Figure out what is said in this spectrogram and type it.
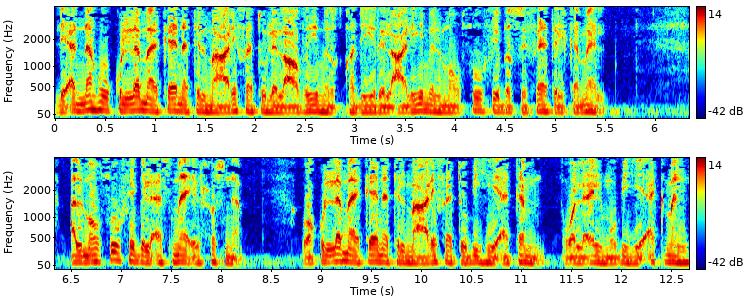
لأنه كلما كانت المعرفة للعظيم القدير العليم الموصوف بصفات الكمال الموصوف بالأسماء الحسنى وكلما كانت المعرفة به أتم والعلم به أكمل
